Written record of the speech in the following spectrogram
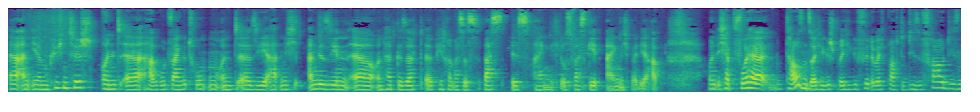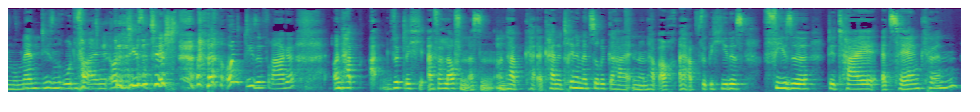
äh, an ihrem Küchentisch und äh, habe Rotwein getrunken und äh, sie hat mich angesehen und hat gesagt, Petra, was ist was ist eigentlich los? Was geht eigentlich bei dir ab? Und ich habe vorher tausend solche Gespräche geführt, aber ich brauchte diese Frau, diesen Moment, diesen Rotwein und diesen Tisch und diese Frage und habe wirklich einfach laufen lassen und mhm. habe keine Träne mehr zurückgehalten und habe auch hab wirklich jedes fiese Detail erzählen können.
